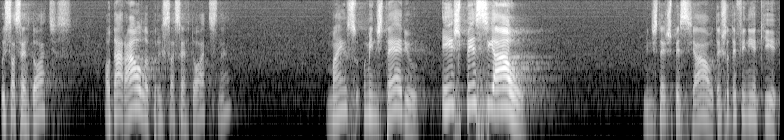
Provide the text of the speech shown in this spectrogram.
os sacerdotes, ao dar aula para os sacerdotes, né? Mas o ministério especial Ministério especial, deixa eu definir aqui.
